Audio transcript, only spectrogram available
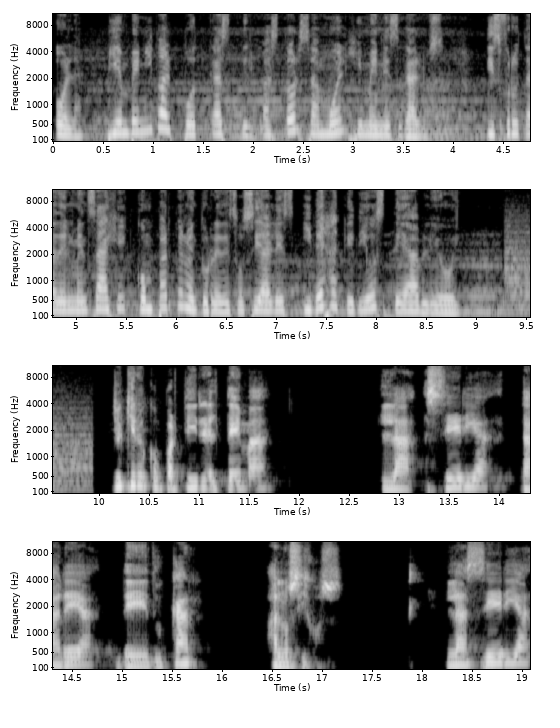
Hola, bienvenido al podcast del pastor Samuel Jiménez Galos. Disfruta del mensaje, compártelo en tus redes sociales y deja que Dios te hable hoy. Yo quiero compartir el tema la seria tarea de educar a los hijos. La seria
